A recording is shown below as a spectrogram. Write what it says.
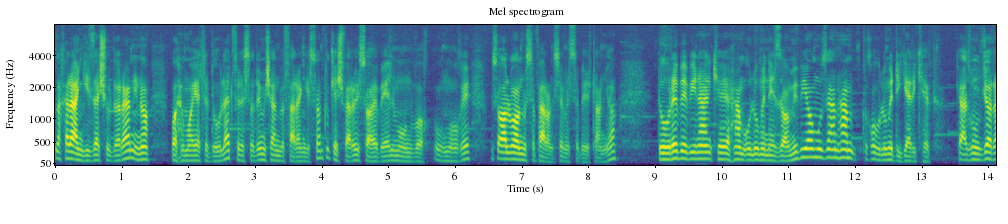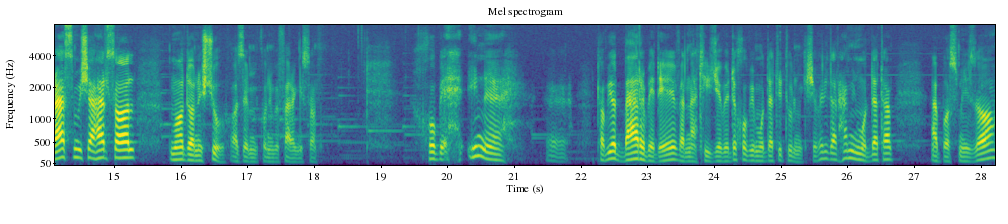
بالاخره انگیزه شو دارن اینا با حمایت دولت فرستاده میشن به فرنگستان تو کشورهای صاحب علم اون, موقع مثل آلمان مثل فرانسه مثل بریتانیا. دوره ببینن که هم علوم نظامی بیاموزن هم خب علوم دیگری که که از اونجا رسم میشه. هر سال ما دانشجو عازم می‌کنیم به فرنگستان. خب این تا بیاد بر بده و نتیجه بده خب این مدتی طول می‌کشه. ولی در همین مدت هم عباس میرزا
